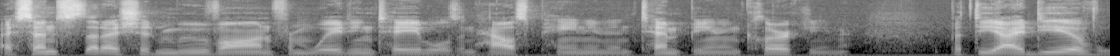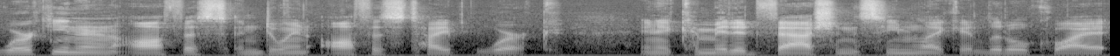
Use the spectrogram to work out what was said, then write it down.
I sensed that I should move on from waiting tables and house painting and temping and clerking, but the idea of working in an office and doing office type work in a committed fashion seemed like a little quiet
